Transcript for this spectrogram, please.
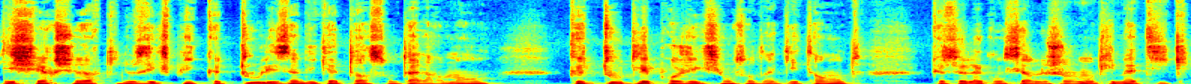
les chercheurs qui nous expliquent que tous les indicateurs sont alarmants, que toutes les projections sont inquiétantes, que cela concerne le changement climatique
